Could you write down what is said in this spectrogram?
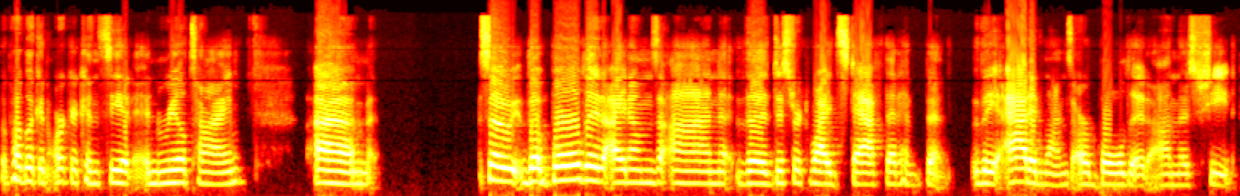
the public and Orca can see it in real time. Um, so the bolded items on the district wide staff that have been the added ones are bolded on this sheet.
